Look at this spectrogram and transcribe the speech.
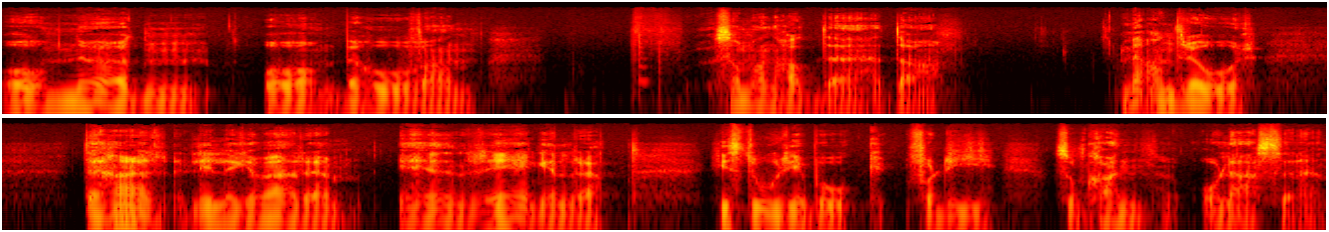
og om nøden og behovene som man hadde da. Med andre ord, det her lille geværet er en regelrett historiebok for de som kan å lese den.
